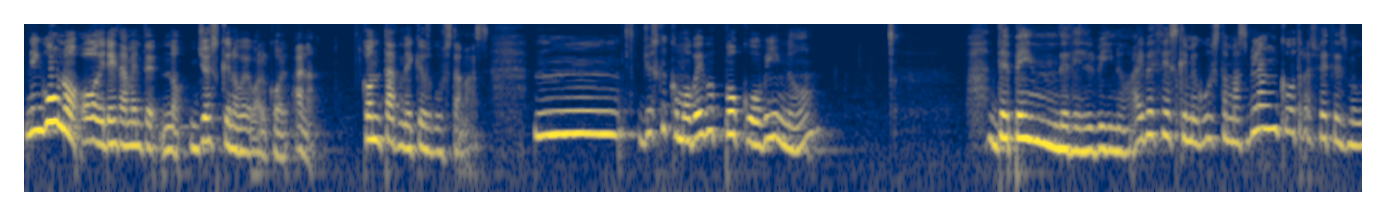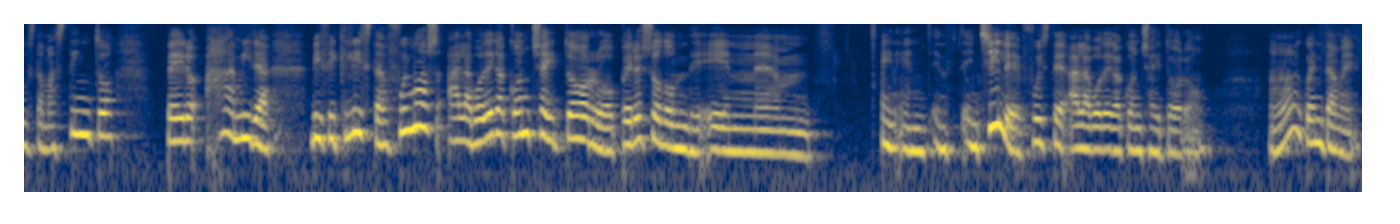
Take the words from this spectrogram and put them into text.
ninguno o directamente no? Yo es que no bebo alcohol. Ana, contadme qué os gusta más. Mm, yo es que como bebo poco vino, depende del vino. Hay veces que me gusta más blanco, otras veces me gusta más tinto. Pero, ah, mira, biciclista, fuimos a la bodega Concha y Toro, pero eso dónde? En, em, en, Chile fuiste a la bodega Concha y Toro. Ah, cuéntame.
